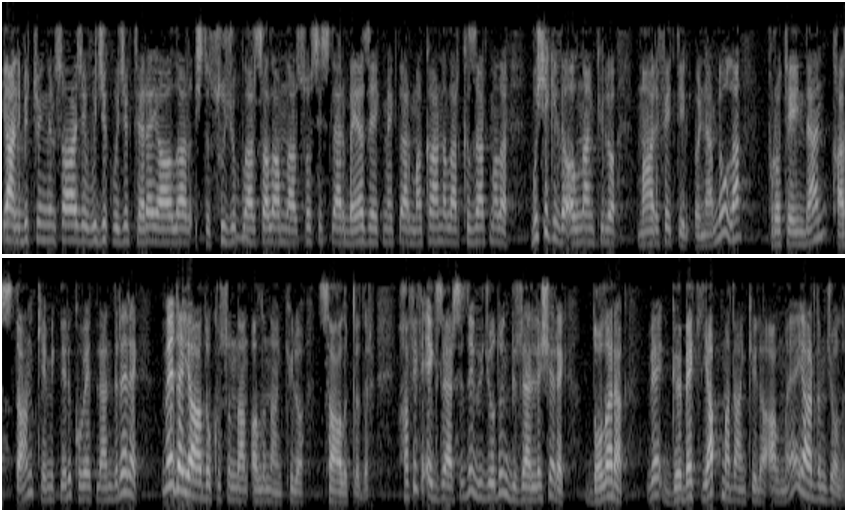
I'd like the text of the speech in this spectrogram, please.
Yani bütün gün sadece vıcık vıcık tereyağlar, işte sucuklar, salamlar, sosisler, beyaz ekmekler, makarnalar, kızartmalar bu şekilde alınan kilo marifet değil. Önemli olan proteinden, kastan, kemikleri kuvvetlendirerek ve de yağ dokusundan alınan kilo sağlıklıdır. Hafif egzersizde vücudun güzelleşerek, dolarak ve göbek yapmadan kilo almaya yardımcı olur.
